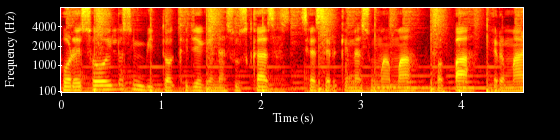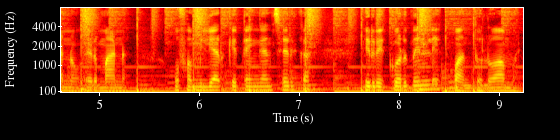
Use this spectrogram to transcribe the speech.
Por eso hoy los invito a que lleguen a sus casas, se acerquen a su mamá, papá, hermano, hermana o familiar que tengan cerca y recuérdenle cuánto lo aman.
